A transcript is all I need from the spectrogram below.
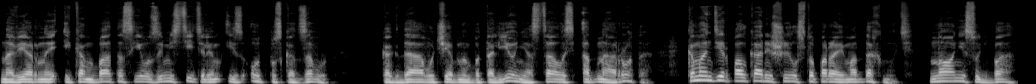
Наверное, и комбата с его заместителем из отпуска отзовут. Когда в учебном батальоне осталась одна рота, командир полка решил, что пора им отдохнуть. Но не судьба.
